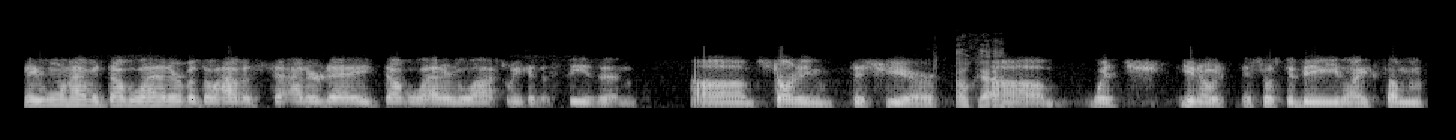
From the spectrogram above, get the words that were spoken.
They won't have a doubleheader, but they'll have a Saturday doubleheader the last week of the season, um, starting this year Okay. um, which you know is supposed to be like some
